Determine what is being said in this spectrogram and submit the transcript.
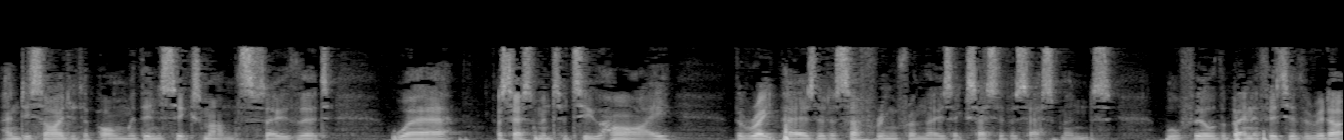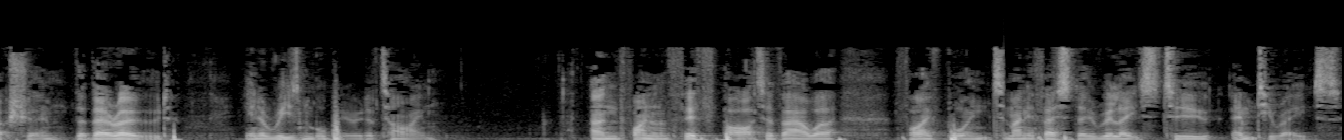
and decided upon within six months so that where assessments are too high, the ratepayers that are suffering from those excessive assessments will feel the benefit of the reduction that they're owed in a reasonable period of time. And the final and fifth part of our five-point manifesto relates to empty rates.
